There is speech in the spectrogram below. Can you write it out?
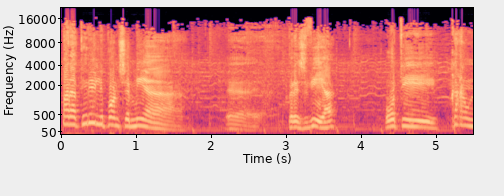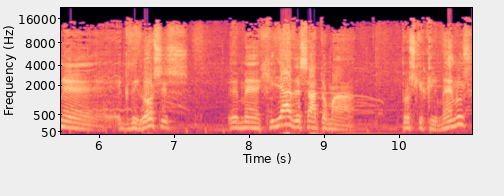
παρατηρεί λοιπόν σε μία ε, πρεσβεία ότι κάνουν εκδηλώσεις ε, με χιλιάδες άτομα προσκεκλημένους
